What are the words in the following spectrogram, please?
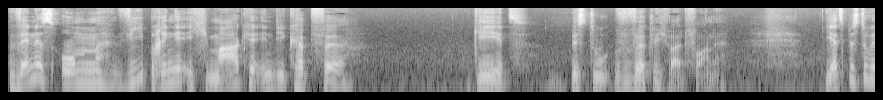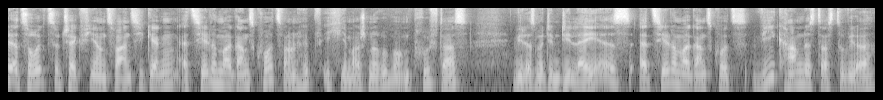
Wenn es um wie bringe ich Marke in die Köpfe geht, bist du wirklich weit vorne. Jetzt bist du wieder zurück zu Check24 gegangen. Erzähl doch mal ganz kurz, weil dann hüpfe ich hier mal schnell rüber und prüfe das, wie das mit dem Delay ist. Erzähl doch mal ganz kurz, wie kam das, dass du wieder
